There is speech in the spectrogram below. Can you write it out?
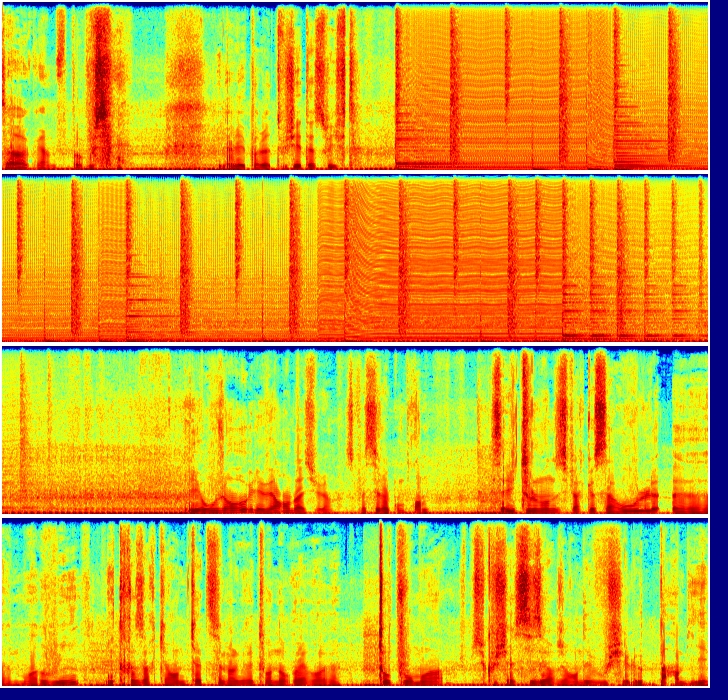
Ça va quand même, faut pas pousser. Il allait pas la toucher ta Swift. Il est rouge en haut, il est vert en bas celui-là. C'est facile à comprendre. Salut tout le monde, j'espère que ça roule. Euh, moi oui. Il est 13h44, c'est malgré tout un horaire euh, tôt pour moi. Je me suis couché à 6h, j'ai rendez-vous chez le barbier.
